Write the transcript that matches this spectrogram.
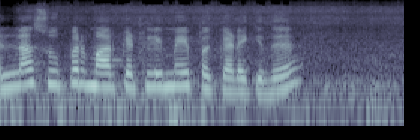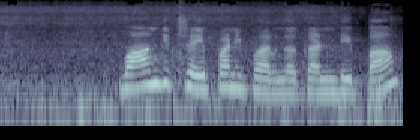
எல்லா சூப்பர் மார்க்கெட்லேயுமே இப்போ கிடைக்குது. வாங்கி ட்ரை பண்ணி பாருங்கள் கண்டிப்பாக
